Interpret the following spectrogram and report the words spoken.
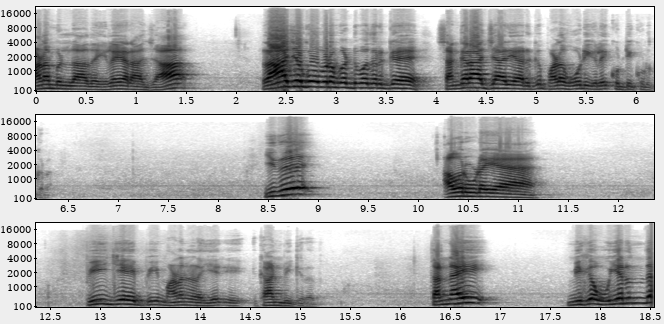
மனமில்லாத இளையராஜா ராஜகோபுரம் கட்டுவதற்கு சங்கராச்சாரியாருக்கு பல கோடிகளை கொட்டி கொடுக்கிறார். இது அவருடைய பிஜேபி மனநிலையை காண்பிக்கிறது. தன்னை மிக உயர்ந்த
